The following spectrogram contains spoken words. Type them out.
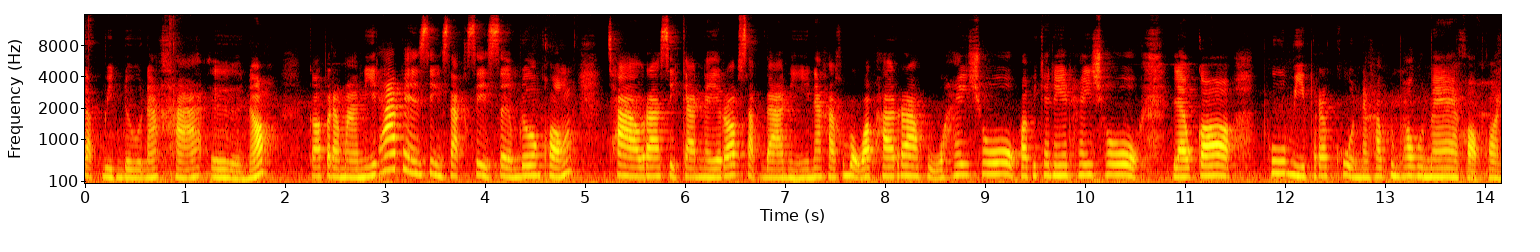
จับวินดูนะคะ เออ เนาะก็ประมาณนี้ถ้าเป็นสิ่งศักดิ์สิทธิ์เสริมดวงของชาวราศีกันในรอบสัปดาห์นี้นะคะเขาบอกว่าพระราหูให้โชค พระพิฆเนศให้โชค แล้วก็ผู้มีพระคุณนะคะ คุณพ่อคุณแม่ขอพร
